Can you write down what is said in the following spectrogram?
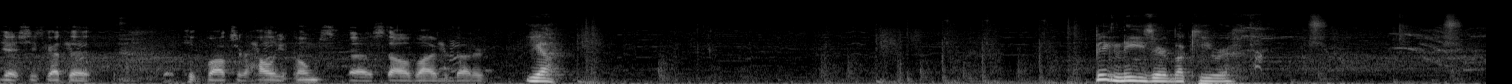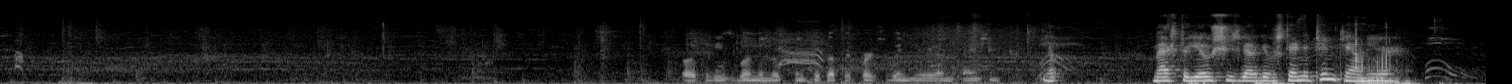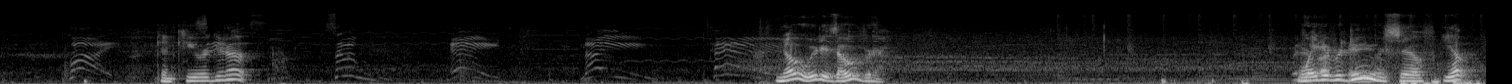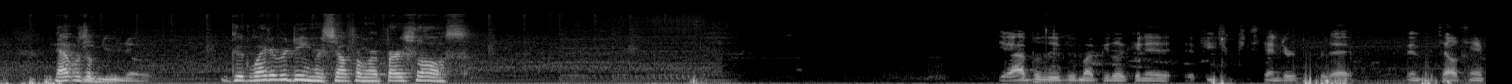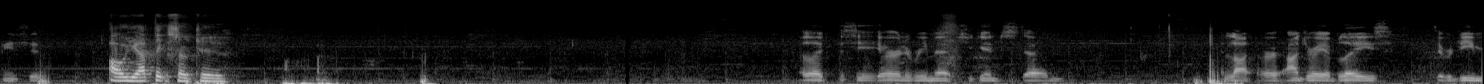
Yeah, she's got that, that kickboxer Holly Holm uh, style vibe about her. Yeah. Big knees there, Bakira. Both of these women look to pick up their first win here at Unsanctioned. Yep. Master Yoshi's got to give a standard 10 count here. Can Kira get up? No, it is over. way to redeem herself. Yep. That was a good way to redeem herself from her first loss. I believe we might be looking at a future contender for that Femme Fatale Championship. Oh yeah, I think so too. I'd like to see her in a rematch against um, or Andrea Blaze the Redeemer.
